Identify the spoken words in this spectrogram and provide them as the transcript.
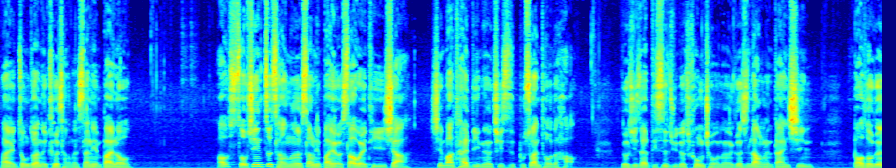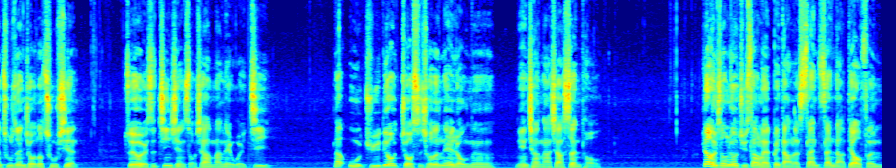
那也中断了客场的三连败喽。好，首先这场呢，上礼拜有稍微提一下，先发泰迪呢其实不算投的好，尤其在第四局的控球呢更是让人担心，爆头跟出生球都出现，最后也是惊险手下满垒危机。那五局六九十球的内容呢，勉强拿下胜投，廖宇中六局上来被打了三支三打掉分，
